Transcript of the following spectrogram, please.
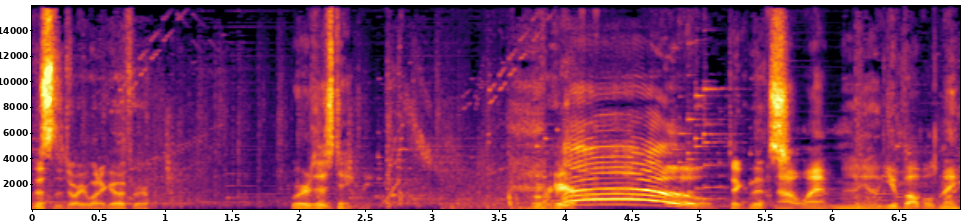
This is the door you want to go through. Where does this take me? Over here. Oh! Taking this. No, wait, you, you bubbled me.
